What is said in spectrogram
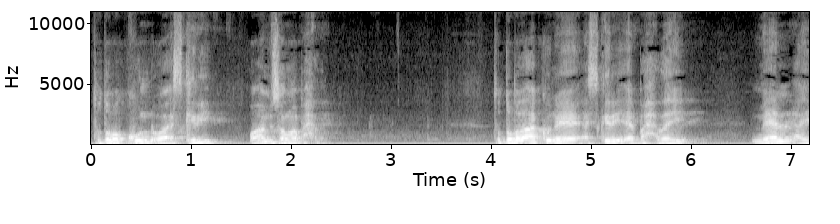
Toddoba kun oo askari oo amisom a baxday toddobadaa kun ee askari ee baxday meel ay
